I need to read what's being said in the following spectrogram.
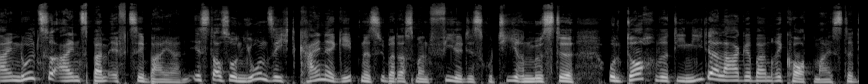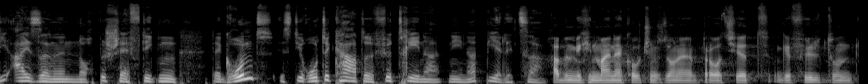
Ein 0 zu 1 beim FC Bayern ist aus Union-Sicht kein Ergebnis, über das man viel diskutieren müsste. Und doch wird die Niederlage beim Rekordmeister die Eisernen noch beschäftigen. Der Grund ist die rote Karte für Trainer Nenad Bielica. Ich habe mich in meiner Coachingzone provoziert gefühlt und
